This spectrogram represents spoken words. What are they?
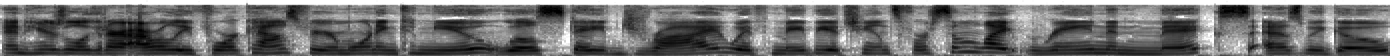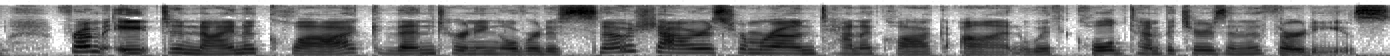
And here's a look at our hourly forecast for your morning commute. We'll stay dry with maybe a chance for some light rain and mix as we go from 8 to 9 o'clock, then turning over to snow showers from around 10 o'clock on with cold temperatures in the 30s.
